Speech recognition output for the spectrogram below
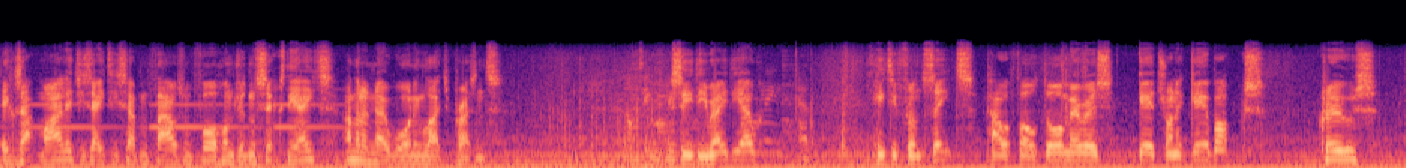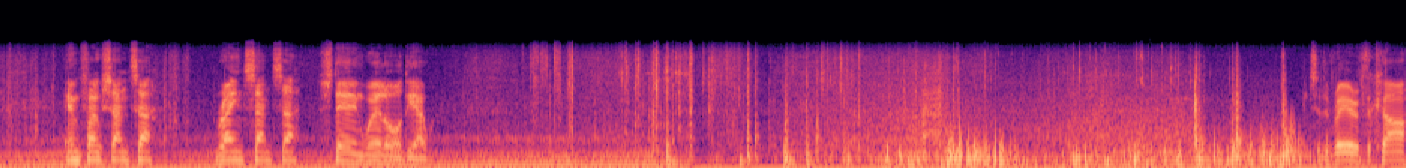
Exact mileage is 87,468 and there are no warning lights present. CD radio heated front seats, power fold door mirrors, Geartronic gearbox, cruise, info centre, rain sensor, steering wheel audio. Into the rear of the car,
